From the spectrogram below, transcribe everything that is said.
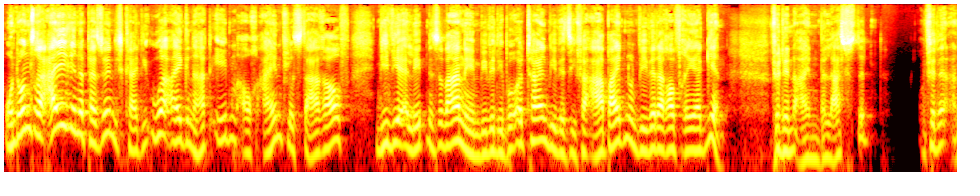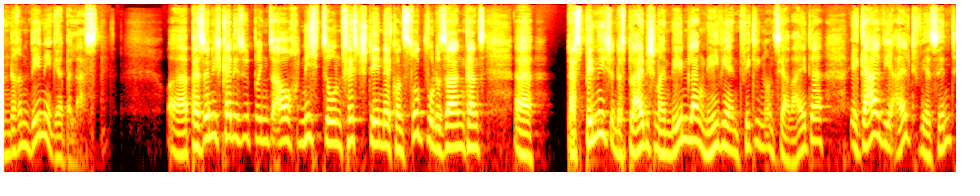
Und unsere eigene Persönlichkeit, die ureigene, hat eben auch Einfluss darauf, wie wir Erlebnisse wahrnehmen, wie wir die beurteilen, wie wir sie verarbeiten und wie wir darauf reagieren. Für den einen belastet und für den anderen weniger belastend. Äh, Persönlichkeit ist übrigens auch nicht so ein feststehender Konstrukt, wo du sagen kannst, äh, das bin ich und das bleibe ich mein Leben lang. Nee, wir entwickeln uns ja weiter. Egal wie alt wir sind,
